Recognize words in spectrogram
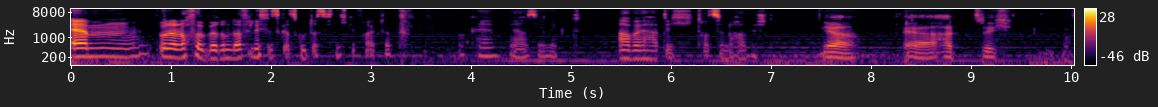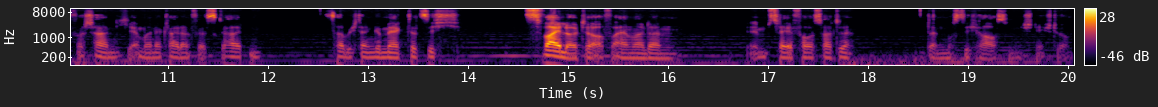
Ähm, oder noch verwirrender. Vielleicht ist es ganz gut, dass ich nicht gefragt habe. Okay, ja, sie nickt. Aber er hat dich trotzdem noch erwischt. Ja, er hat sich wahrscheinlich an meiner Kleidung festgehalten. Das habe ich dann gemerkt, als ich zwei Leute auf einmal dann im Safehouse hatte. Dann musste ich raus in den Schneesturm.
